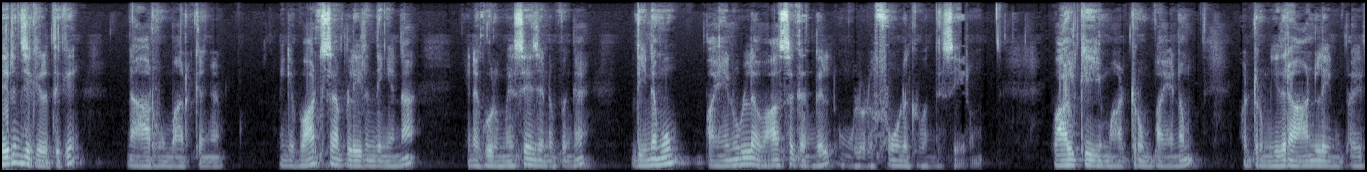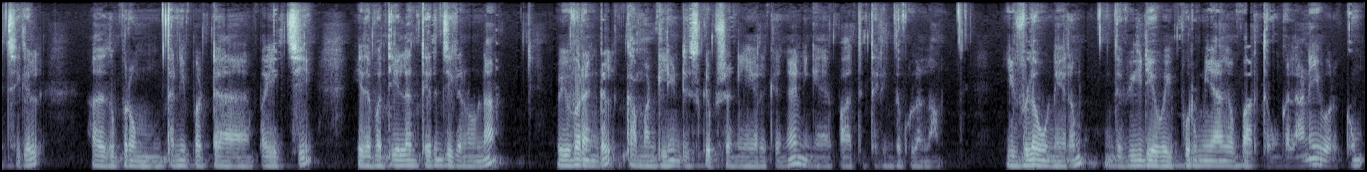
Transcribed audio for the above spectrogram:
தெரிஞ்சுக்கிறதுக்கு நான் ஆர்வமாக இருக்கேங்க. நீங்கள் வாட்ஸ்அப்பில் இருந்தீங்கன்னா எனக்கு ஒரு மெசேஜ் அனுப்புங்க. தினமும் பயனுள்ள வாசகங்கள் உங்களோட ஃபோனுக்கு வந்து சேரும். வாழ்க்கையை மாற்றும் பயணம் மற்றும் இதர ஆன்லைன் பயிற்சிகள் அதுக்கப்புறம் தனிப்பட்ட பயிற்சி இதை பற்றியெல்லாம் தெரிஞ்சுக்கணுன்னா விவரங்கள் கமெண்ட்லேயும் டிஸ்கிரிப்ஷன்லேயும் இருக்குங்க. நீங்கள் பார்த்து தெரிந்து கொள்ளலாம். இவ்வளவு நேரம் இந்த வீடியோவை பொறுமையாக பார்த்த உங்கள் அனைவருக்கும்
